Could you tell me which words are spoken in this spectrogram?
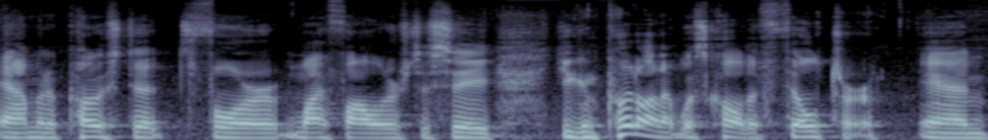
and I'm going to post it for my followers to see, you can put on it what's called a filter, and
